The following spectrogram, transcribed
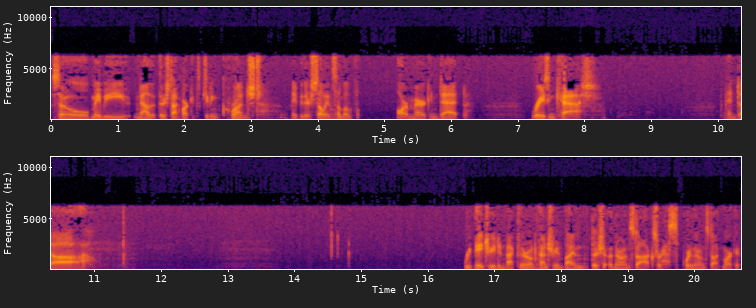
So maybe now that their stock market's getting crunched, maybe they're selling some of our American debt, raising cash, and uh, repatriating back to their own country and buying their, their own stocks or supporting their own stock market.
